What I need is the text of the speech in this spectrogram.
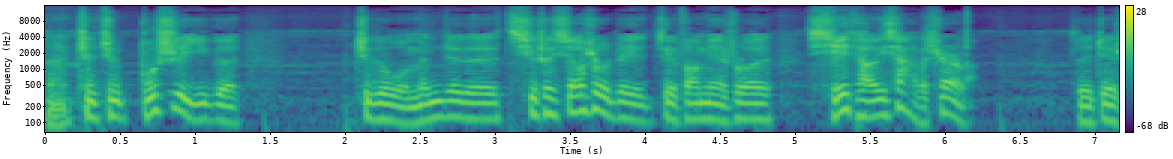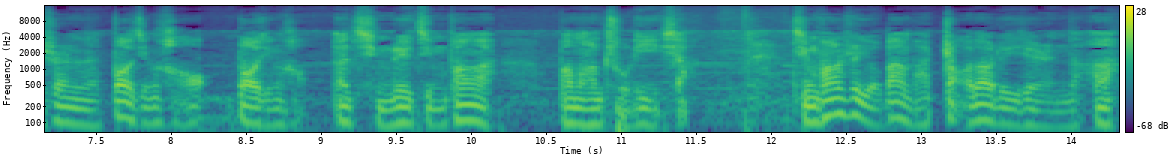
嗯，这就不是一个这个我们这个汽车销售这这方面说协调一下的事儿了，所以这事儿呢，报警好，报警好，那请这警方啊帮忙处理一下，警方是有办法找到这些人的啊。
